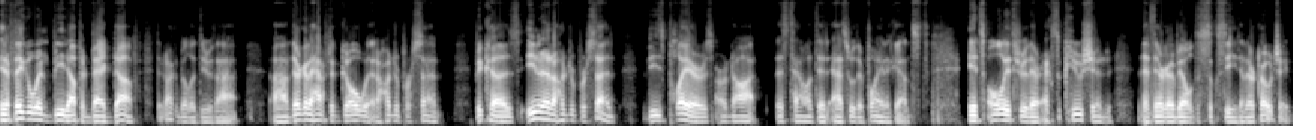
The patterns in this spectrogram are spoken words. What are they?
And if they go in beat up and banged up, they're not going to be able to do that. Uh, they're going to have to go at 100% because even at 100%, these players are not as talented as who they're playing against. It's only through their execution that they're going to be able to succeed in their coaching.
